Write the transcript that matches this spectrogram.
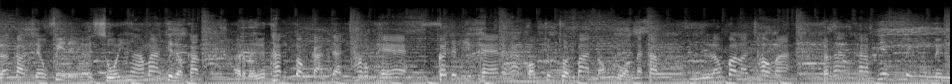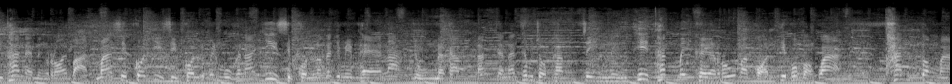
แล้วก็เซลฟี่ได้เลยสวยงามมากทีเดียวครับ หรือท่านต้องการจะเช่าแพก็จะมีแพนะฮะของชุมชนบ้านหนองหลวงนะครับ แล้วก็เราเช่ามาราคาเพียงหนึ่งหนึ่งท่านหนึ่งร้อยบาทมา 10 คน 20 คนหรือเป็นหมู่คณะ 20 คนเราก็จะมีแพลากจูงนะครับหลังจากนั้นท่านผู้ชมครับสิ่งหนึ่งที่ท่านไม่เคยรู้มาก่อนที่ผมบอกว่าท่านต้องมา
